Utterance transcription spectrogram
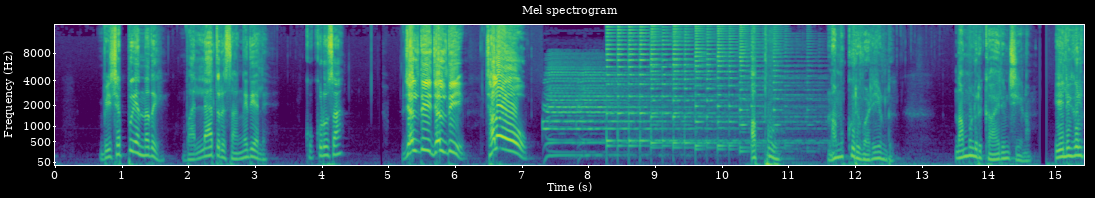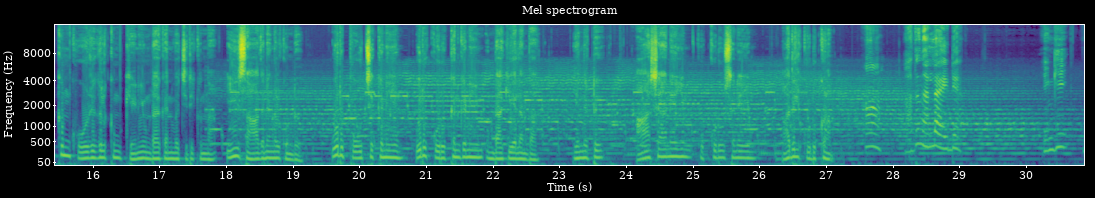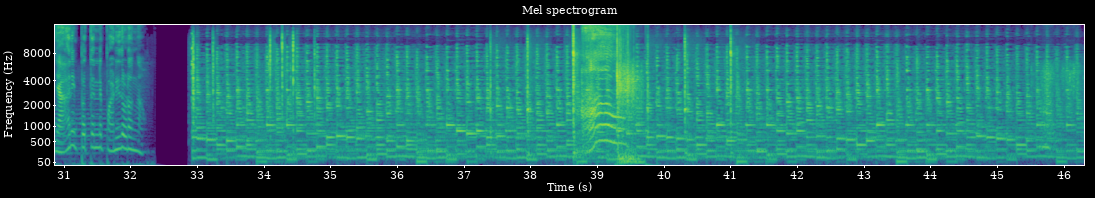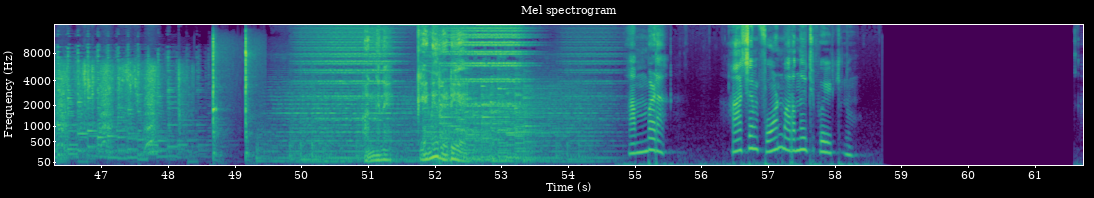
വിശപ്പ് എന്നത് വല്ലാത്തൊരു സംഗതിയല്ലേ? കുക്കുറൂസ? ജൽദി ജൽദി ചലോ! അപ്പോ നമുക്കൊരു വഴിയുണ്ട്. നമ്മളൊരു കാര്യം ചെയ്യണം. എലികൾക്കും കോഴികൾക്കും കെണിയുണ്ടാക്കാൻ വച്ചിരിക്കുന്ന ഈ സാധനങ്ങൾ കൊണ്ട് ഒരു പൂച്ചക്കണിയും ഒരു കുറുക്കൻ കണിയും ഉണ്ടാക്കിയാലെന്താ എന്നിട്ട് ആശാനെയും കുക്കുടൂസനെയും അതിൽ കുടുക്കണം. ആ അത് നല്ല ഐഡിയ. തന്നെ പണി തുടങ്ങാം. അങ്ങനെ കെണി റെഡിയായി. അമ്പട. ആശൻ ഫോൺ മറന്നു വെച്ച് പോയിരിക്കുന്നു.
